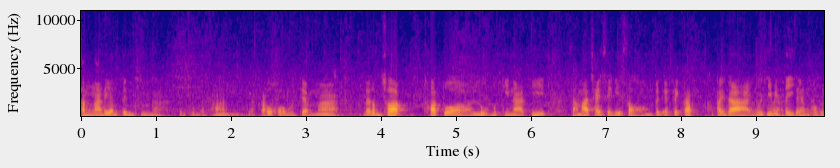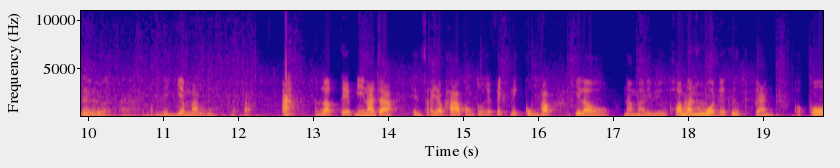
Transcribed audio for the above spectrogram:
ทำงานได้อย่างเต็มที่ อ่าเป็นทูไปพาร์ทอืม นะครับโอ้โหผมแจ่มมาก แล้วผมชอบชอบตัวลูปเมื่อกี้นะที่สามารถใช้เสียงที่ 2 เป็นเอฟเฟกต์ครับเข้าไปได้ โดยที่ไม่ตีแจกันมเข้าไปได้เลยด้วยอ่าสำหรับได้เยี่ยมมากเลย นะครับอะ สำหรับเทปนี้น่าจะเห็นศักยภาพของตัวเอฟเฟกต์ในกลุ่ม ครับ ที่เรานำมารีวิว พร้อมกันทั้งหมดเนี่ยคือแบรนด์ก็โก้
